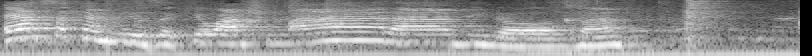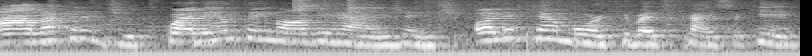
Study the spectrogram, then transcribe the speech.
Essa camisa que eu acho maravilhosa. Ah, não acredito. 49 reais, gente. Olha que amor que vai ficar isso aqui.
